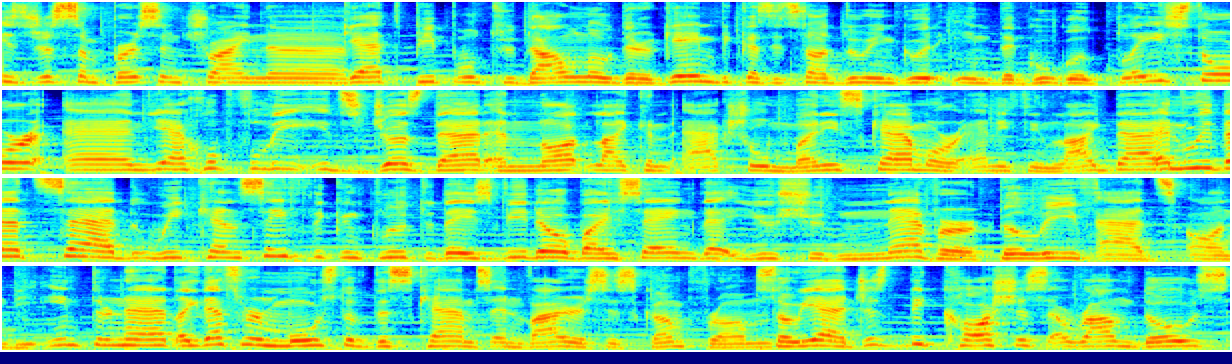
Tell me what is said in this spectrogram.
it's just some person trying to get people to download their game because it's not doing good in the Google Play Store. And yeah, hopefully it's just that and not like an actual money scam or anything like that. And with that said, we can safely conclude today's video by saying that you should never believe ads on the internet. Like that's where most of the scams and viruses come from. So yeah, just be cautious around those.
